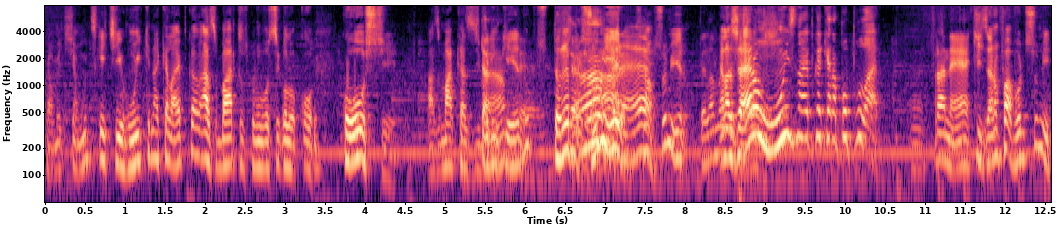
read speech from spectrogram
Realmente tinha muito skate ruim que naquela época as marcas, como você colocou, Coast, as marcas de Thumper. brinquedo, Thumper, sumiram. é. Não, sumiram. Pelo amor Elas já Deus. eram ruins na época que era popular. Franete. Fizeram um favor de sumir.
